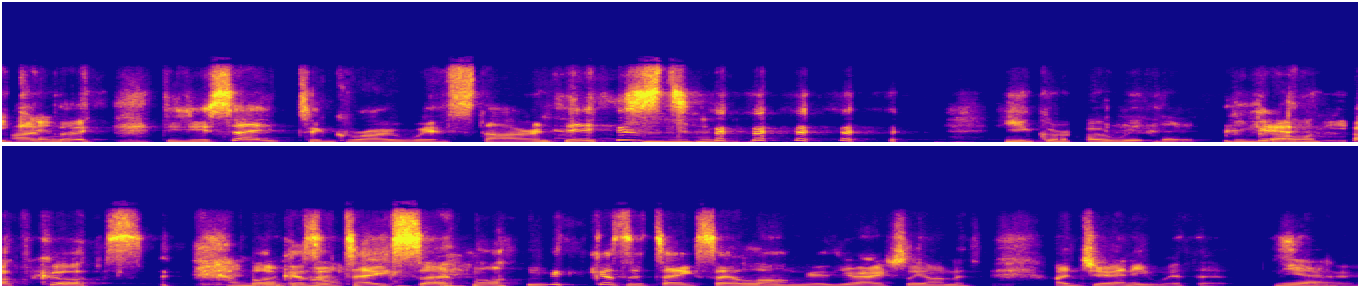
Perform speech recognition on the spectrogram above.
you can thought- did you say to grow with star anise? you grow with it. You grow yeah, on the of course. and Well, because it takes so long. Because it takes so long. You're actually on a, a journey with it. Yeah, So,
